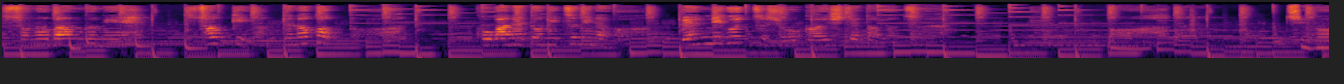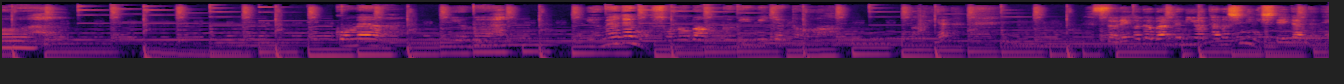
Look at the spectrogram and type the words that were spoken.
その番組さっきやってなかった？小金と光峰が。便利グッズ紹介してたやつ？ああ違う。ごめん。夢。夢でもその番組見てたおやそれほど番組を楽しみにしていたんだね。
